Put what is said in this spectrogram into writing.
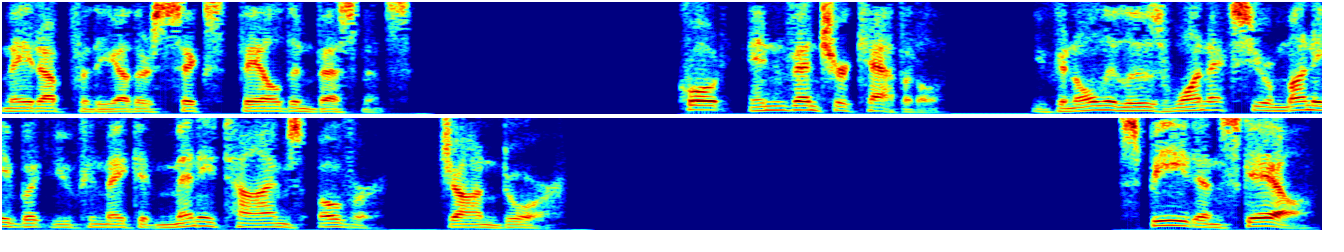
made up for the other six failed investments. Quote, in venture capital, you can only lose 1x your money, but you can make it many times over. John Doerr. Speed and Scale.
